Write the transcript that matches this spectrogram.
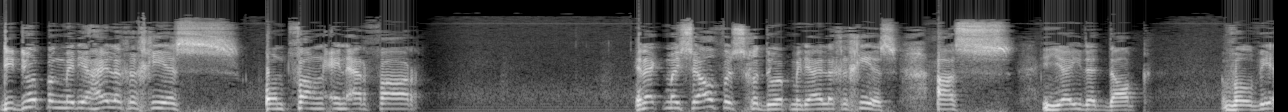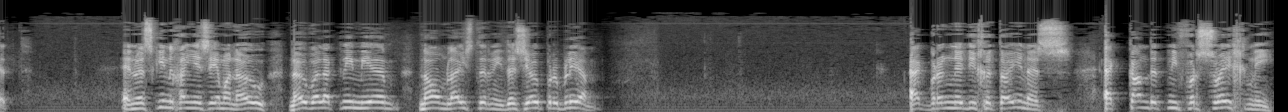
die doping met die Heilige Gees ontvang en ervaar. En ek myself is gedoop met die Heilige Gees as jy dit dalk wil weet. En miskien gaan jy sê maar nou, nou wil ek nie meer na hom luister nie. Dis jou probleem. Ek bring net die getuienis. Ek kan dit nie verswyg nie,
